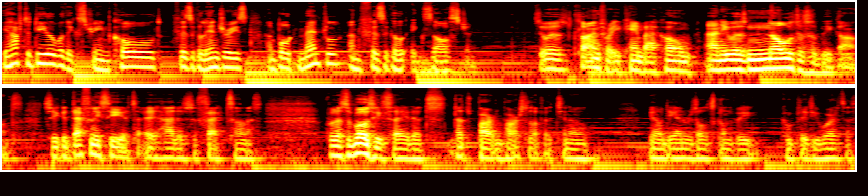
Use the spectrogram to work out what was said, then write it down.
You have to deal with extreme cold, physical injuries, and both mental and physical exhaustion. So there was times where he came back home and he was noticeably gaunt. So you could definitely see it, it had its effects on it. But I suppose he'd say that's that's part and parcel of it. You know, you know the end result's going to be completely worth it.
